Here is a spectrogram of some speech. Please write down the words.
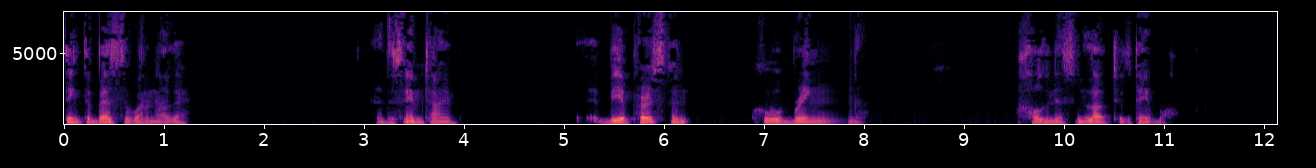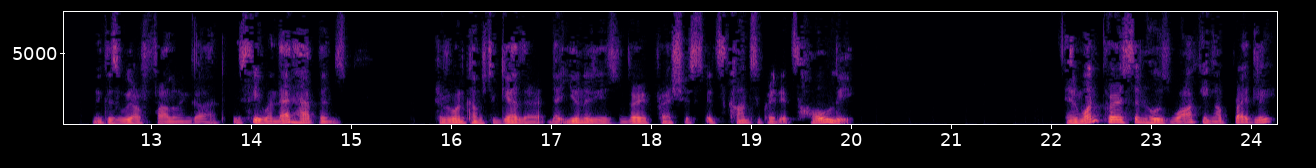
think the best of one another, at the same time. Be a person who will bring holiness and love to the table. because we are following God. You see, when that happens, everyone comes together. That unity is very precious. It's consecrated. It's holy. And one person who's walking uprightly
